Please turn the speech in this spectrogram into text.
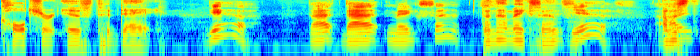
culture is today. Yeah, that that makes sense. Doesn't that make sense? Yes. I was-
